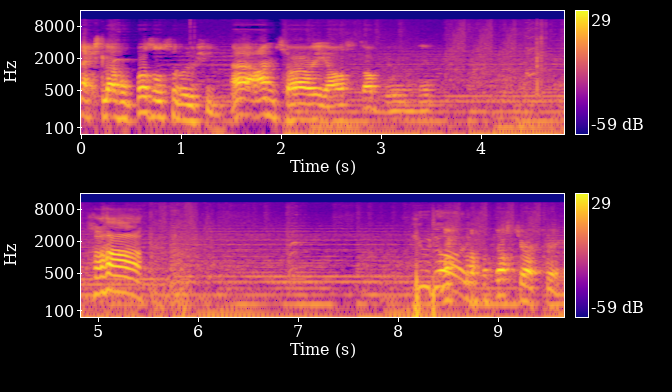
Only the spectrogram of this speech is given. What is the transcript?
Next level puzzle solution. Uh, I'm sorry, I'll stop doing it. Haha! You Next died! level Gust Jar trick.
